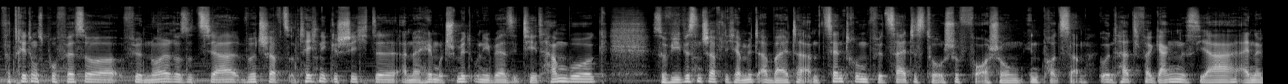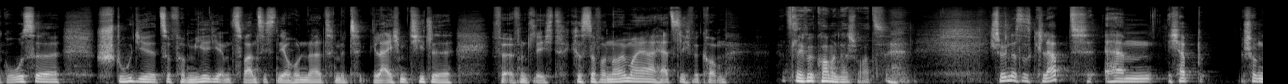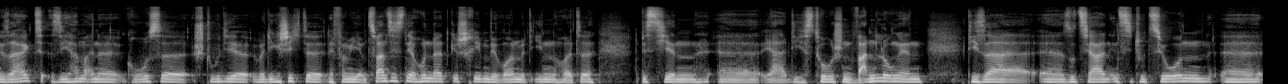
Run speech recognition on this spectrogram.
Vertretungsprofessor für neuere Sozial-, Wirtschafts- und Technikgeschichte an der Helmut-Schmidt-Universität Hamburg sowie wissenschaftlicher Mitarbeiter am Zentrum für zeithistorische Forschung in Potsdam und hat vergangenes Jahr eine große Studie zur Familie im 20. Jahrhundert mit gleichem Titel veröffentlicht. Christopher Neumeier, herzlich willkommen. Herzlich willkommen, Herr Schwarz. Schön, dass es klappt. Ähm, ich habe schon gesagt, Sie haben eine große Studie über die Geschichte der Familie im 20. Jahrhundert geschrieben. Wir wollen mit Ihnen heute ein bisschen äh, ja, die historischen Wandlungen dieser äh, sozialen Institutionen äh,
